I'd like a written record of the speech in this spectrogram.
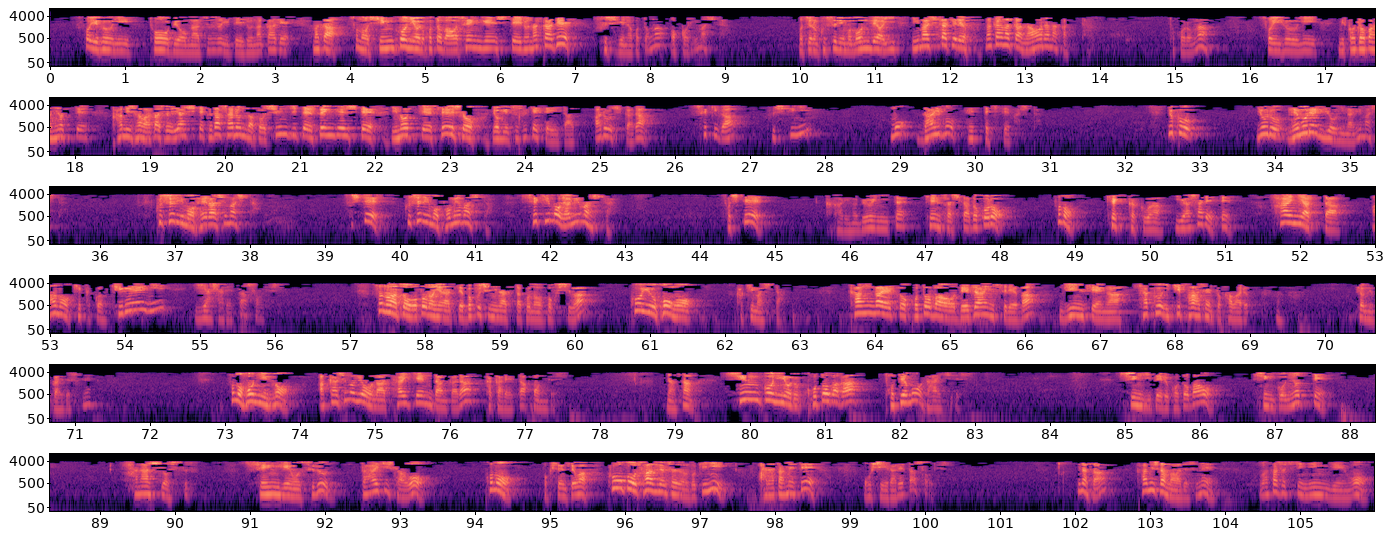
そういうふうに闘病が続いている中で、またその信仰による言葉を宣言している中で、不思議なことが起こりました。もちろん薬も飲んではいましたけれど、なかなか治らなかった。ところが、そういうふうに御言葉によって神様私を癒してくださるんだと信じて宣言して祈って聖書を読み続けていたある日から咳が不思議にもだいぶ減ってきてました。よく夜眠れるようになりました。薬も減らしました。そして薬も止めました。咳もやみました。そして、係の病院に行って検査したところ、その結核は癒されて、肺にあったあの結核はきれいに癒されたそうです。その後、大人になって牧師になったこの牧師は、こういう本を書きました。考えと言葉をデザインすれば、人生が101%変わる。興味深いですね。その本人の証のような体験談から書かれた本です。皆さん、信仰による言葉がとても大事です。信じている言葉を信仰によって話をする、宣言をする大事さを、この僕先生は高校3年生の時に改めて教えられたそうです。皆さん、神様はですね、私たち人間を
